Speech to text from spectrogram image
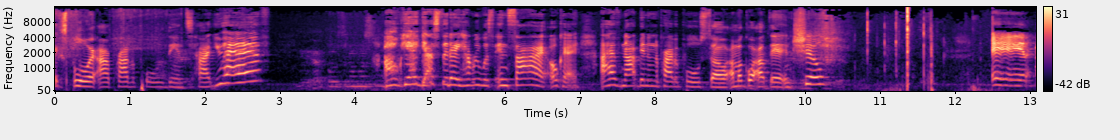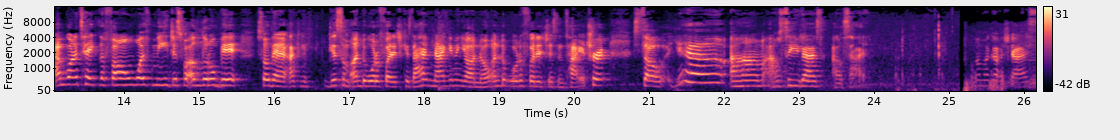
explored our private pool the entire, you have? Oh yeah, yesterday Henry was inside. Okay, I have not been in the private pool, so I'm gonna go out there and chill. And I'm gonna take the phone with me just for a little bit so that I can get some underwater footage because I have not given y'all no underwater footage this entire trip. So yeah, um, I'll see you guys outside. Oh my gosh, guys,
